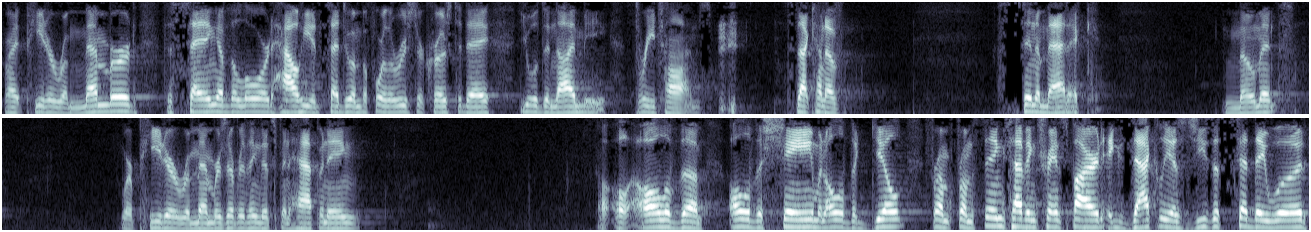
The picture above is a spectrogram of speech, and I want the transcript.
Right? Peter remembered the saying of the Lord, how he had said to him before the rooster crows today, You will deny me three times. it's that kind of cinematic moment where Peter remembers everything that's been happening all of the all of the shame and all of the guilt from from things having transpired exactly as Jesus said they would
